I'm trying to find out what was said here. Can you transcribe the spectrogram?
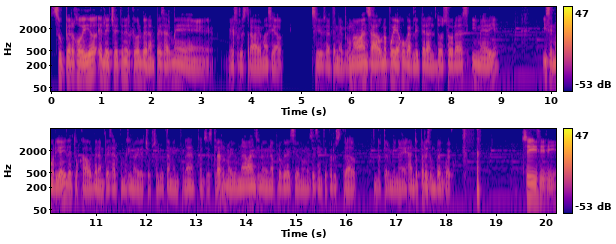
Súper jodido el hecho de tener que volver a empezar me, me frustraba demasiado. Sí, o sea, tener uno Mm. avanzado, uno podía jugar literal dos horas y media y se moría y le tocaba volver a empezar como si no hubiera hecho absolutamente nada. Entonces, claro, no hay un avance, no hay una progresión, uno se siente frustrado, lo termina dejando, pero es un buen juego. Sí, sí, sí,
